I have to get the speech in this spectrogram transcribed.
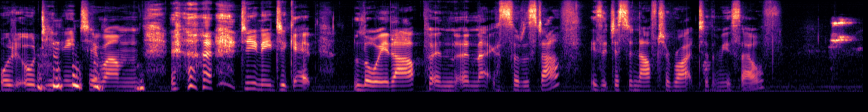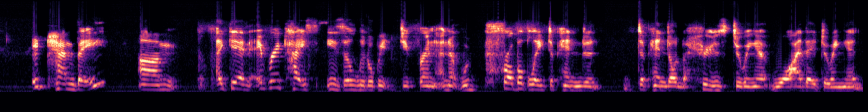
Or, or do you need to, um, do you need to get lawyered up and, and that sort of stuff? Is it just enough to write to them yourself? It can be. Um, again, every case is a little bit different, and it would probably depend depend on who's doing it, why they're doing it,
